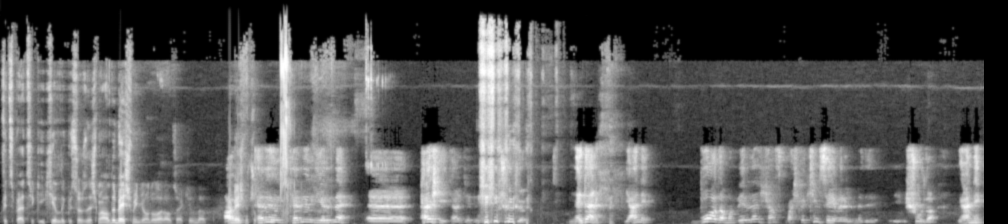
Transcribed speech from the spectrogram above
Fitzpatrick? 2 yıllık bir sözleşme aldı. 5 milyon dolar alacak yılda. Ya Abi 5,5. Tannehill, Tannehill yerine eee, her şeyi tercih ediyorum. Çünkü neden? Yani bu adama verilen şans başka kimseye verilmedi e, şurada. Yani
